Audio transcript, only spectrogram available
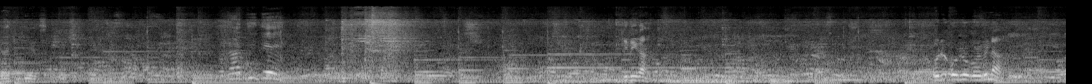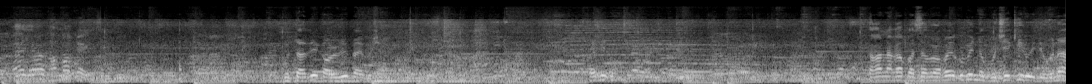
লাইফ দিয়ে একটা হোটেল খুলি কিনে আছে তাতে চাই চাব দেই অ' পাতবি লাগিব হয়তো তাহান তেনেকুৱা আছে চুমৰ Udah udah berapa nak? Eh, jangan kamu kayak. Kutabi kalau lebih baik macam. Tapi takkan nak pasal berapa? Kau pun nak buat ceki kau itu na.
